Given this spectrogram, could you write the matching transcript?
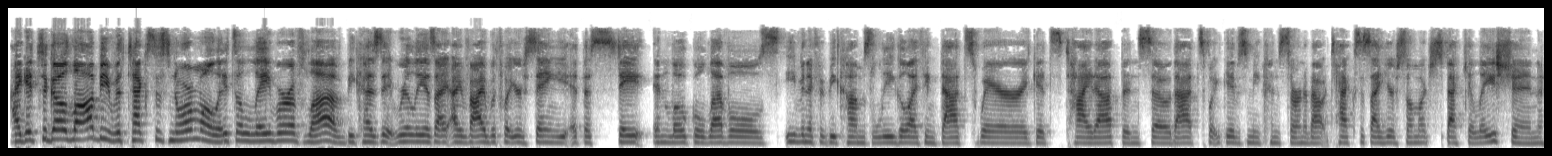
I get to go lobby with Texas NORML. It's a labor of love because it really is. I, I, vibe with what you're saying at the state and local levels. Even if it becomes legal, I think that's where it gets tied up. And so that's what gives me concern about Texas. I hear so much speculation.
